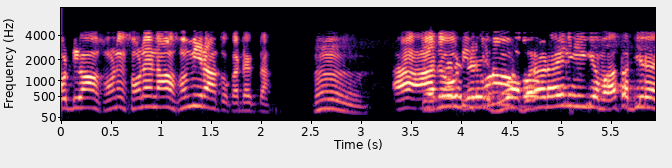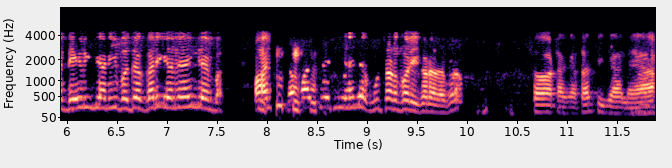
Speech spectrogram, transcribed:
ઓડિયો સોણે સોણે ના સમી રહ્યા તો કડકતા. હમ. આ આ જો ઓડિયો ભરાડ ભરાડાય ને ઈ કે માતાજી ને દેવી જાન ઈ બધું કરી અને પાંચ સમાજ ને એને ઘૂંટણ કરી કરે તો સો ટકા સાચી ગાલે હા.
